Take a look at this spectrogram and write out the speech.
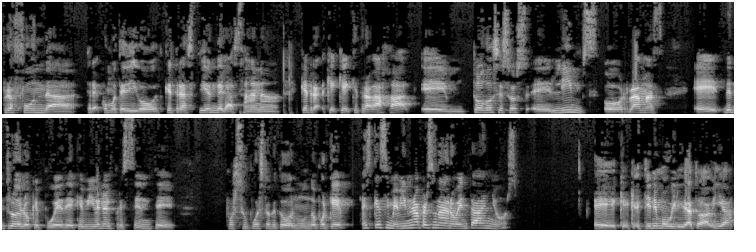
profunda, como te digo, que trasciende la sana, que, trabaja eh, todos esos eh, limbs o ramas dentro de lo que puede, que vive en el presente, por supuesto que todo el mundo, porque es que si me viene una persona de 90 años, eh, que, tiene movilidad todavía,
